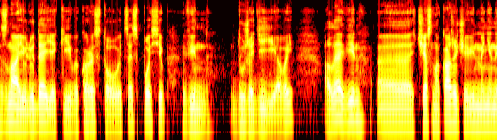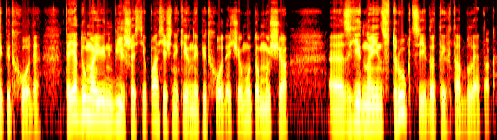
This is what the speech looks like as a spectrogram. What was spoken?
знаю людей, які використовують цей спосіб. Він дуже дієвий, але він, е, чесно кажучи, він мені не підходить. Та я думаю, він більшості пасічників не підходить. Чому? Тому що е, згідно інструкції до тих таблеток,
